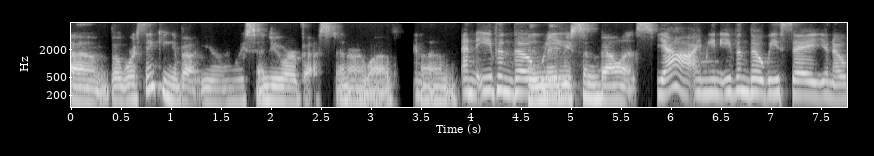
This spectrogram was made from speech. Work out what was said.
um, but we're thinking about you and we send you our best and our love. Um, and even though and we, maybe some balance. Yeah. I mean, even though we say, you know,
